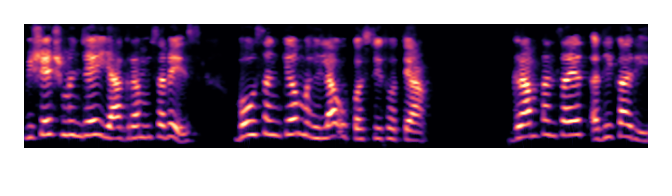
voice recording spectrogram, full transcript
विशेष म्हणजे या ग्रामसभेस बहुसंख्य महिला उपस्थित होत्या. ग्रामपंचायत अधिकारी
